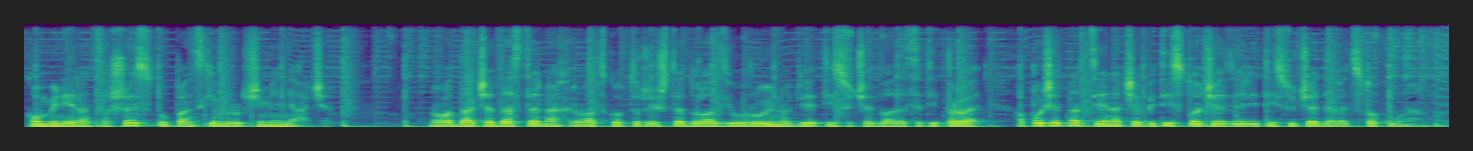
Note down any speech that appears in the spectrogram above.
kombiniran sa 6 stupanjskim ručnim mjenjačem. Nova Dacia Duster na hrvatsko tržište dolazi u rujnu 2021. a početna cijena će biti 104.900 kuna.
